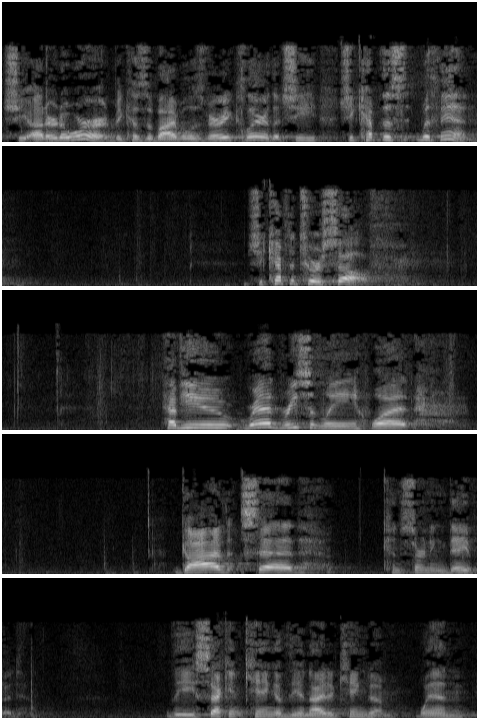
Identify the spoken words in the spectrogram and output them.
she uttered a word, because the Bible is very clear that she, she kept this within. She kept it to herself. Have you read recently what God said concerning David, the second king of the United Kingdom, when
